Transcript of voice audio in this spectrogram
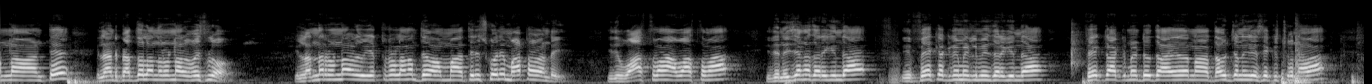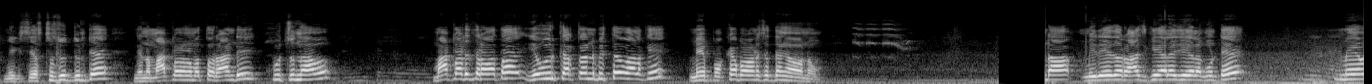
ఉన్నామంటే ఇలాంటి పెద్దోళ్ళందరూ ఉన్నారు వయసులో. వీళ్ళందరూ ఉన్నారు ఎక్కడ వాళ్ళందరూ తెలుసుకొని మాట్లాడండి. ఇది వాస్తవా అవాస్తవా ఇది నిజంగా జరిగిందా? ఇది ఫేక్ అగ్రిమెంట్ల మీద జరిగిందా? ఫేక్ డాక్యుమెంట్ ఏదైనా దౌర్జన్యం చేసి ఎక్కించుకున్నావా? మీకు శుద్ధి ఉంటే నిన్న మాట్లాడిన మొత్తం రాండి కూర్చున్నాము మాట్లాడిన తర్వాత ఎవరు కరెక్ట్ అనిపిస్తే వాళ్ళకి మేము పక్క పడవడం సిద్ధంగా ఉన్నాం. మీరేదో రాజకీయాలే చేయాలనుకుంటే మేము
